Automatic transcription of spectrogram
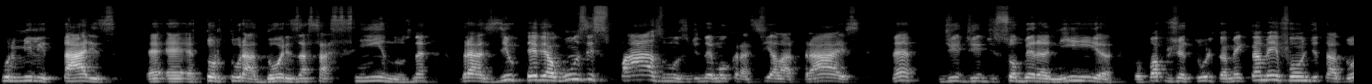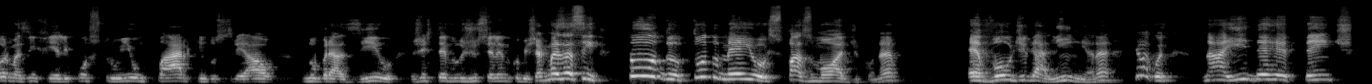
Por militares é, torturadores, assassinos, né? Brasil teve alguns espasmos de democracia lá atrás, né? De, de, de, soberania. O próprio Getúlio também, que também foi um ditador, mas enfim, ele construiu um parque industrial no Brasil. A gente teve o Juscelino Kubitschek, mas assim, tudo, tudo meio espasmódico, né? É voo de galinha, né? Aquela coisa. Aí, de repente,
